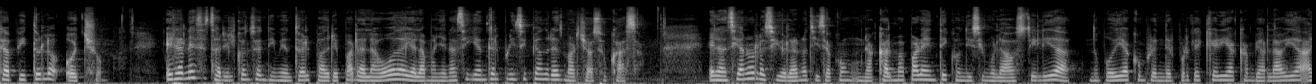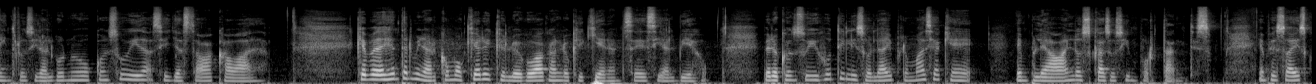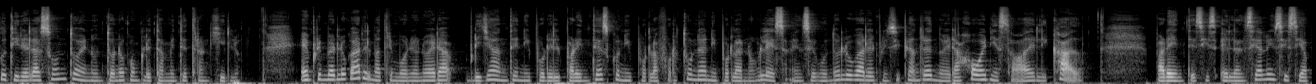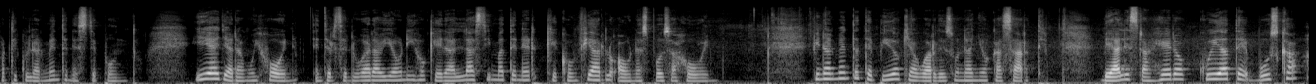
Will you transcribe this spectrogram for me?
Capítulo 8 Era necesario el consentimiento del padre para la boda y a la mañana siguiente el príncipe Andrés marchó a su casa. El anciano recibió la noticia con una calma aparente y con disimulada hostilidad. No podía comprender por qué quería cambiar la vida a introducir algo nuevo con su vida si ya estaba acabada. Que me dejen terminar como quiero y que luego hagan lo que quieran, se decía el viejo. Pero con su hijo utilizó la diplomacia que empleaba en los casos importantes. Empezó a discutir el asunto en un tono completamente tranquilo. En primer lugar, el matrimonio no era brillante ni por el parentesco, ni por la fortuna, ni por la nobleza. En segundo lugar, el príncipe Andrés no era joven y estaba delicado. Paréntesis, el anciano insistía particularmente en este punto. Y ella era muy joven. En tercer lugar, había un hijo que era lástima tener que confiarlo a una esposa joven. Finalmente te pido que aguardes un año a casarte. Ve al extranjero, cuídate, busca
